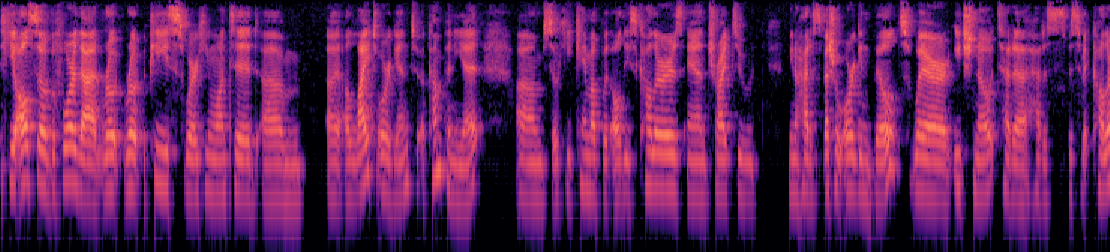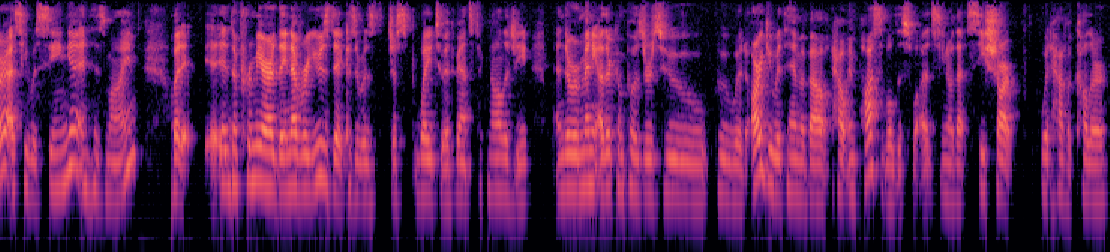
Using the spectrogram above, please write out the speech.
He also, before that, wrote, wrote a piece where he wanted um, a, a, light organ to accompany it. Um, so he came up with all these colors and tried to you know had a special organ built where each note had a had a specific color as he was seeing it in his mind but in the premiere, they never used it because it was just way too advanced technology. And there were many other composers who who would argue with him about how impossible this was. You know that C sharp would have a color,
